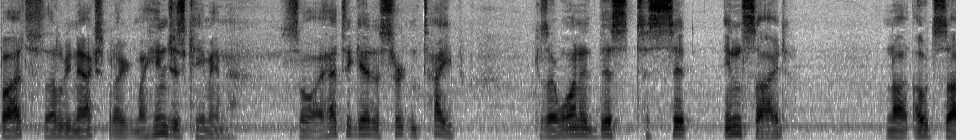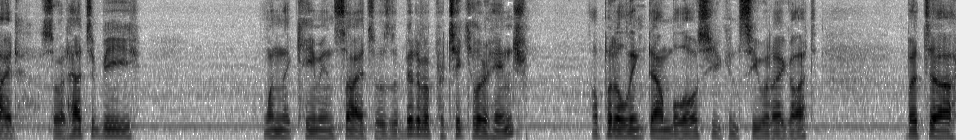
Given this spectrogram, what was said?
But, so that'll be next, but I, my hinges came in. So I had to get a certain type because I wanted this to sit inside, not outside. So it had to be one that came inside. So it was a bit of a particular hinge. I'll put a link down below so you can see what I got. But uh,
